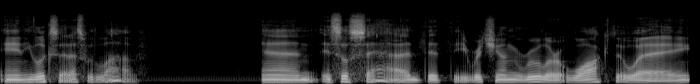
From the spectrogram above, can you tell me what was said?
And he looks at us with love. And it's so sad that the rich young ruler walked away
